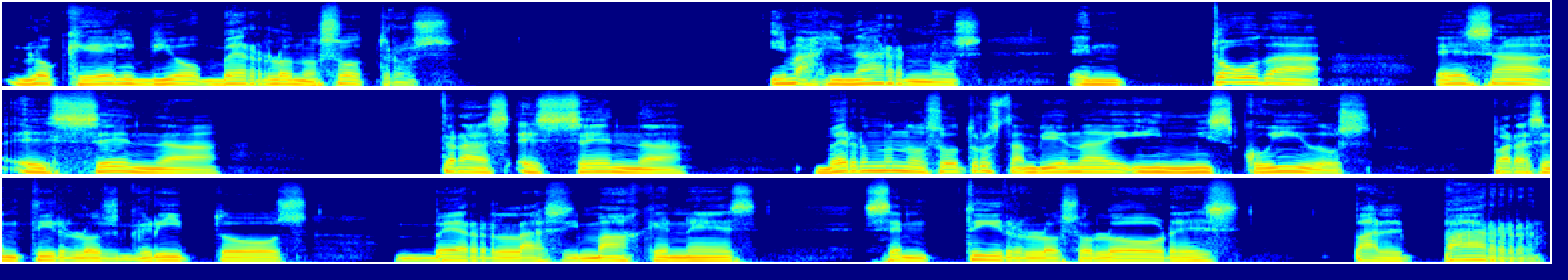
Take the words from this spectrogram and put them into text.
lo que Él vio verlo nosotros. Imaginarnos en toda esa escena tras escena, vernos nosotros también ahí inmiscuidos para sentir los gritos, ver las imágenes, sentir los olores, palpar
